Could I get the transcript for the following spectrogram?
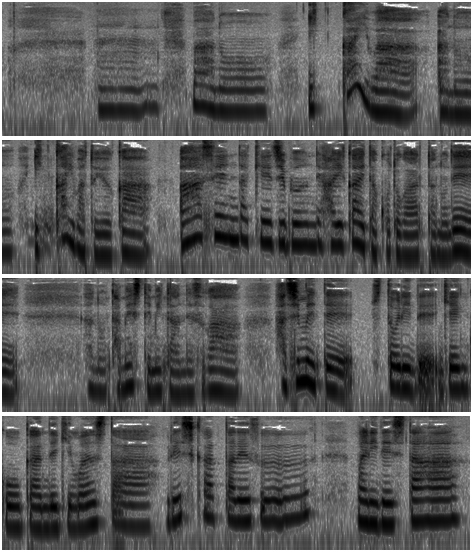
うん。まああの1回はあの1回はというかアーセンだけ自分で張り替えたことがあったのであの試してみたんですが初めて一人で原稿交換できました。嬉しかったです。マリでした。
